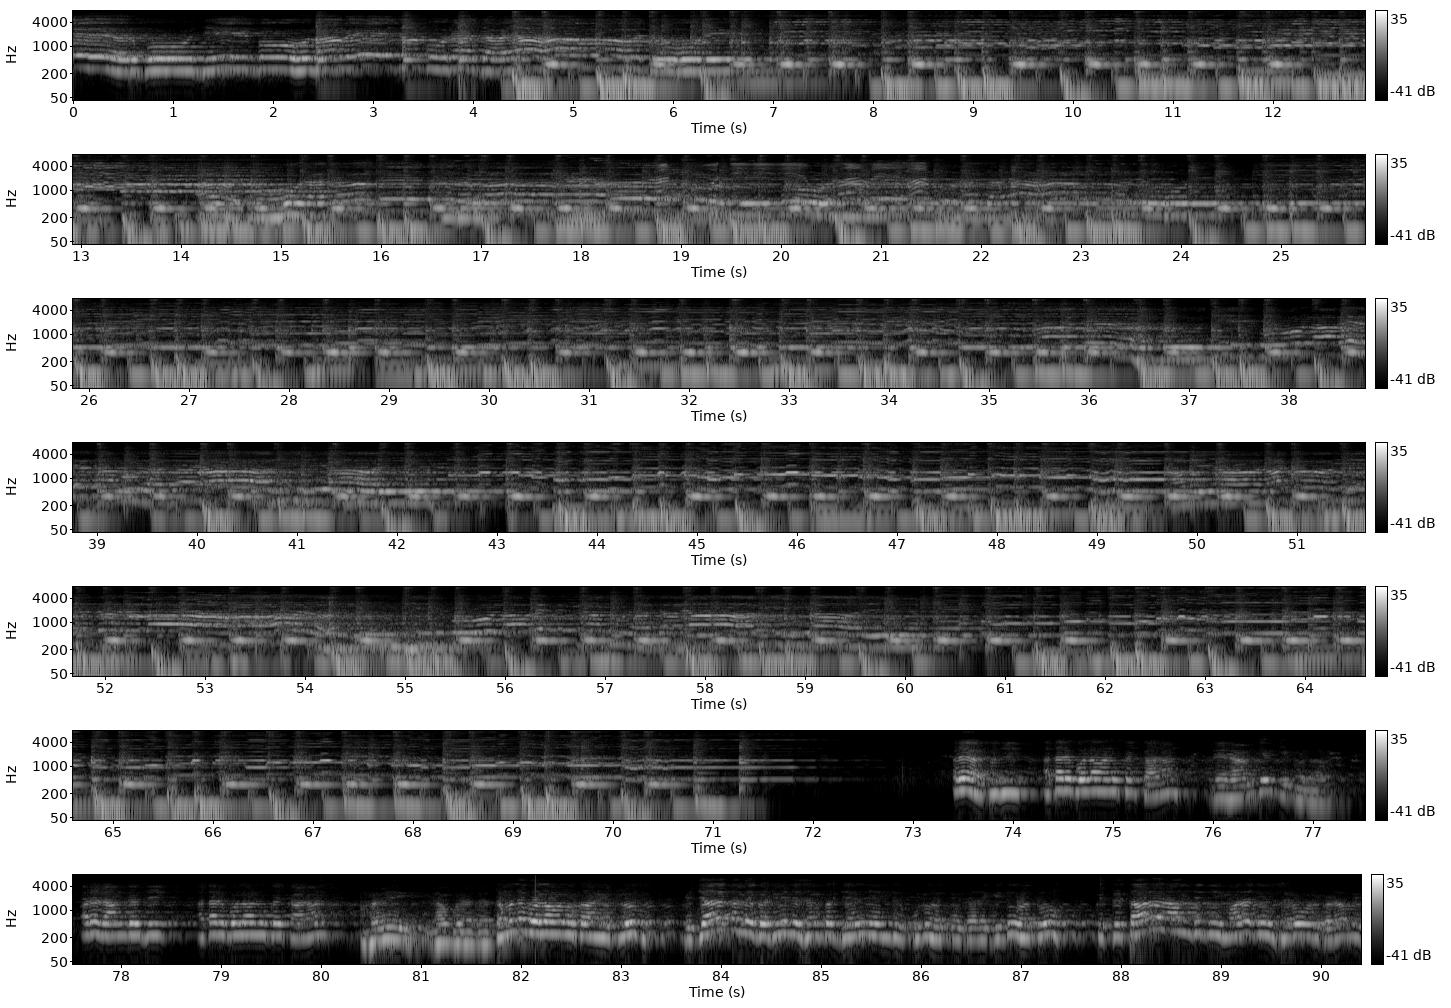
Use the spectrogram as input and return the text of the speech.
અરે હરખુજી અત્યારે બોલાવાનું કઈ કારણ? અરે રામદેવજી બોલાવો. અરે રામદેવજી અત્યારે બોલાવાનું કઈ કારણ? હરે રામ તમને બોલાવાનું કારણ એટલું જ કે જ્યારે તમે ગઢવીને શંકર જેલની અંદર પૂરું હતું ત્યારે કીધું હતું કે તે તારા રામ દીદી મારા જેવું સરોવર ઘડાવે.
